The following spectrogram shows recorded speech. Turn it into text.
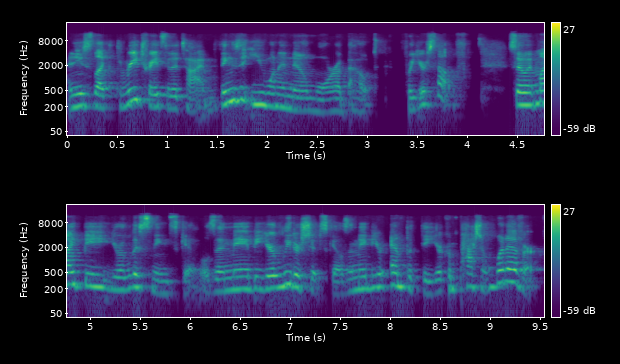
and you select three traits at a time, things that you want to know more about for yourself. So it might be your listening skills and maybe your leadership skills and maybe your empathy, your compassion, whatever.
